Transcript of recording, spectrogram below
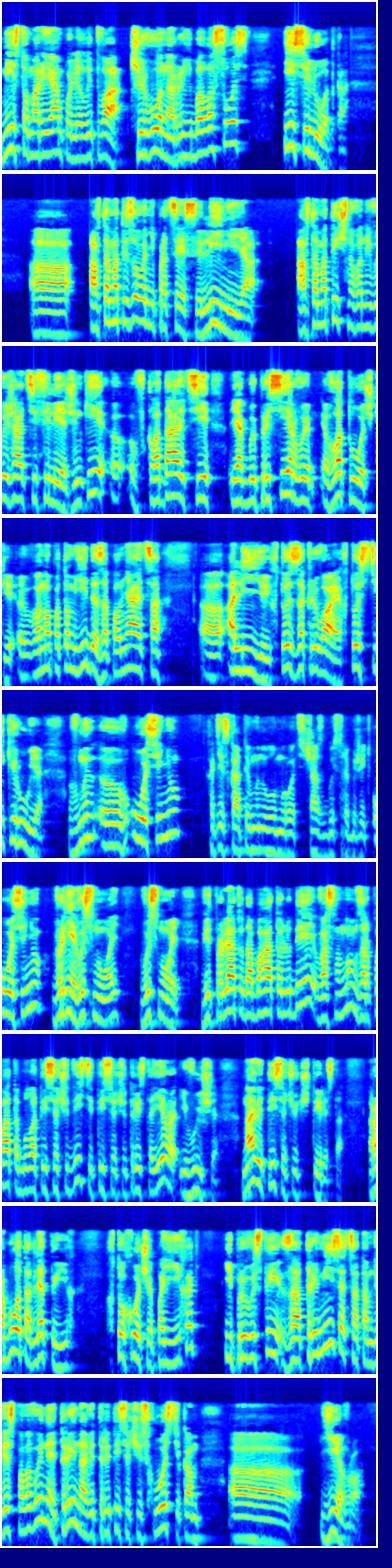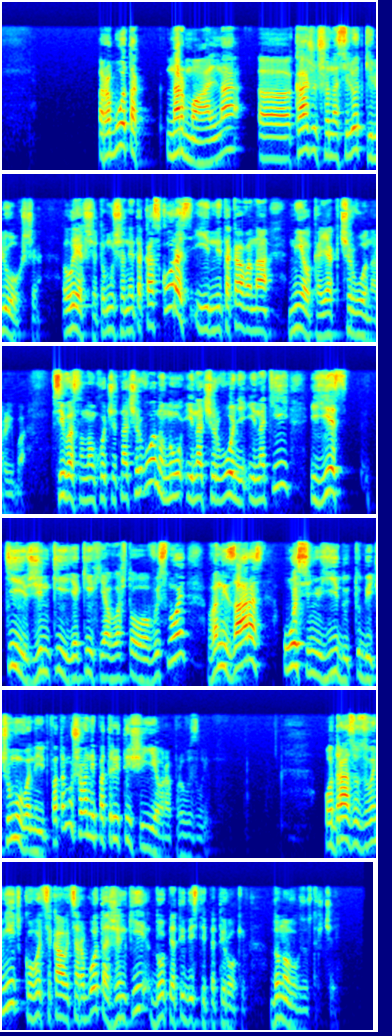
Місто Маріамполя, Литва, червона риба лосось і сільотка. Автоматизовані процеси, лінія. Автоматично вони виїжджають ці філе. Жінки е, вкладають ці якби, присерви в латочки. Е, Воно потім їде, заповняється е, олією, хтось закриває, хтось стікерує. В, в осінню, хотів сказати, в минулому році час швидко біжить. Осінню, верні, весною, весною відправляти туди багато людей. В основному зарплата була 1200-1300 євро і вище, навіть 1400. Робота для тих, хто хоче поїхати і привезти за 3 місяці, там 2,5-3, навіть 3 тисячі з хвостиком е, євро. Робота нормальна. Е, кажуть, що на сільотки легше, легше, тому що не така скорость і не така вона мелка, як червона риба. Всі в основному хочуть на червону, ну і на червоній, і на тій. І є ті жінки, яких я влаштовував весною, вони зараз осінню їдуть туди. Чому вони їдуть? Тому що вони по 3 тисячі євро привезли. Одразу дзвоніть, кого цікавиться робота, жінки до 55 років. До нових зустрічей.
